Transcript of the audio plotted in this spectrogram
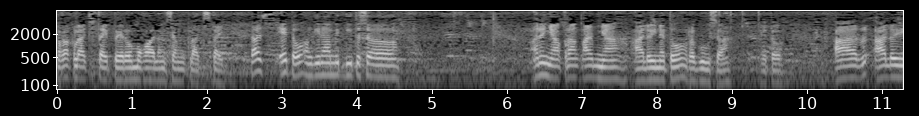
naka clutch type, pero mukha lang siyang clutch type. Tapos, ito, ang ginamit dito sa, ano niya, crank arm niya, alloy na to, Ragusa. Ito. R, alloy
